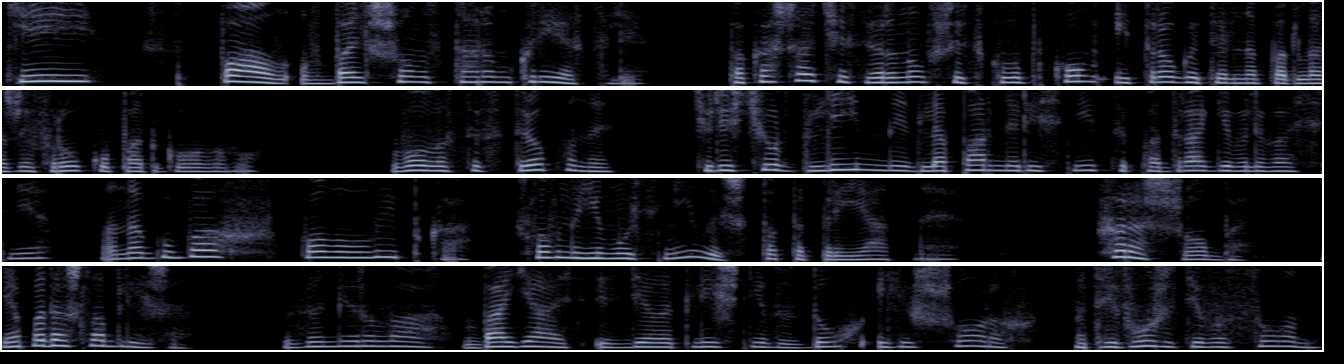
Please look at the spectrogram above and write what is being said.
Кей спал в большом старом кресле, покошачьи свернувшись клубком и трогательно подложив руку под голову. Волосы встрепаны, чересчур длинные для парня ресницы подрагивали во сне, а на губах полуулыбка, словно ему снилось что-то приятное. Хорошо бы. Я подошла ближе. Замерла, боясь сделать лишний вздох или шорох, потревожить его сон.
